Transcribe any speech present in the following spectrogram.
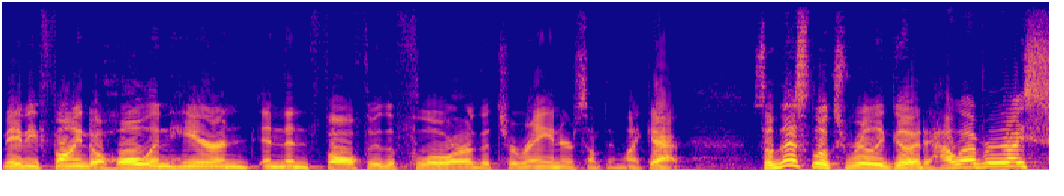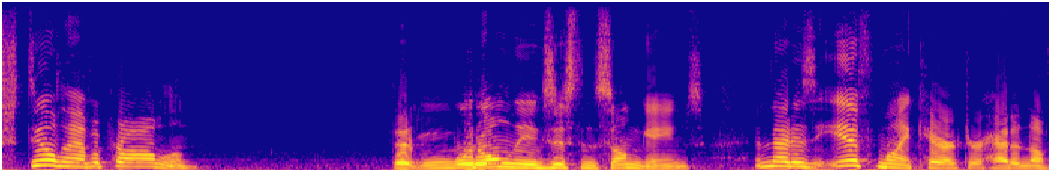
maybe find a hole in here and, and then fall through the floor of the terrain or something like that. So this looks really good. However, I still have a problem that would only exist in some games, and that is if my character had enough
